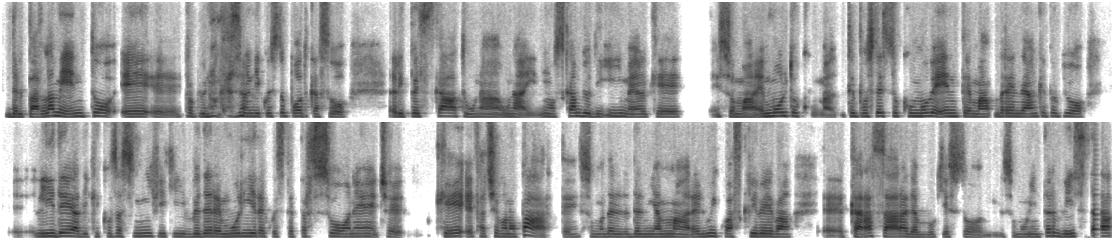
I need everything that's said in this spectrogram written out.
del Parlamento e eh, proprio in occasione di questo podcast ho ripescato una, una, uno scambio di email che insomma è molto al tempo stesso commovente, ma rende anche proprio eh, l'idea di che cosa significhi vedere morire queste persone, cioè, che facevano parte insomma, del, del Myanmar. Lui qua scriveva, eh, cara Sara, gli avevo chiesto insomma, un'intervista,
